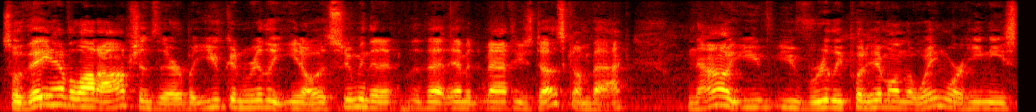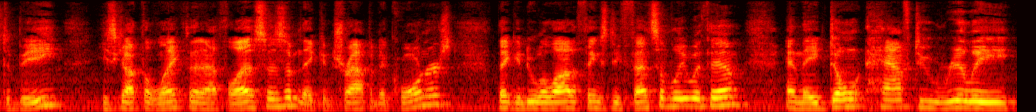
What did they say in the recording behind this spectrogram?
So they have a lot of options there, but you can really, you know, assuming that that Emmett Matthews does come back, now you've you've really put him on the wing where he needs to be. He's got the length and athleticism. They can trap into corners. They can do a lot of things defensively with him, and they don't have to really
